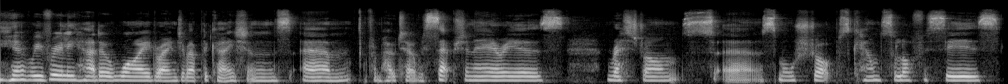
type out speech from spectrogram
Yeah, we've really had a wide range of applications um, from hotel reception areas, restaurants, uh, small shops, council offices,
